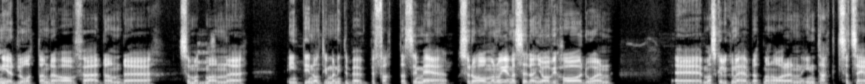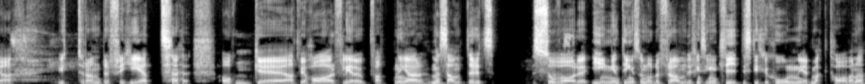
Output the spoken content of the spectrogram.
nedlåtande, avfärdande, som att mm. man eh, inte är någonting man inte behöver befatta sig med. Så då har man å ena sidan, ja vi har då en, eh, man skulle kunna hävda att man har en intakt så att säga yttrandefrihet och mm. eh, att vi har flera uppfattningar men samtidigt så var det ingenting som nådde fram. Det finns ingen kritisk diskussion med makthavarna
